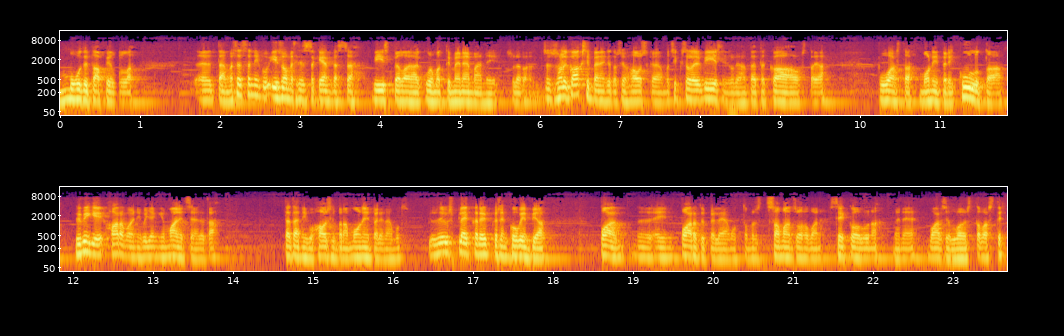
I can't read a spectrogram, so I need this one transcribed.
muutitapilla. Tämmöisessä niin kuin isometrisessä kentässä viisi pelaajaa kulmotti menemään, niin se oli, se oli kaksi pelinkin tosi hauskaa, mutta siksi se oli viisi, niin se oli ihan täyttä kaaosta ja puhasta monipeli kultaa. Hyvinkin harvoin niin kuin jengi mainitsee tätä, tätä niin kuin hauskimpana monipelinä, mutta yksi Pleikkari ykkösen kovimpia pa- ei partypelejä, mutta tommoset saman sohvan sekoiluna menee varsin loistavasti.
